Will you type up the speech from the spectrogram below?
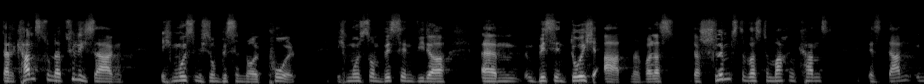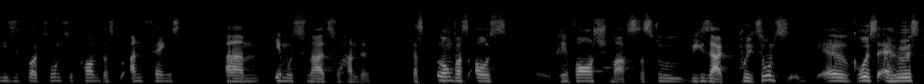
dann kannst du natürlich sagen, ich muss mich so ein bisschen neu polen. Ich muss so ein bisschen wieder ähm, ein bisschen durchatmen, weil das, das Schlimmste, was du machen kannst, ist dann in die Situation zu kommen, dass du anfängst, ähm, emotional zu handeln. Dass du irgendwas aus Revanche machst, dass du, wie gesagt, Positionsgröße erhöhst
